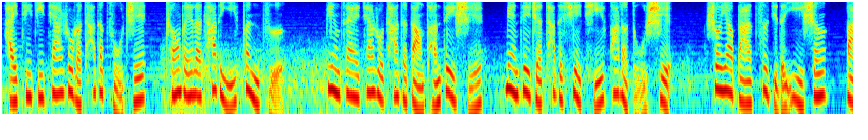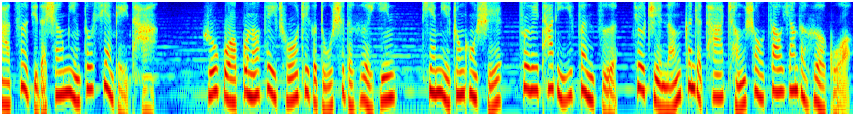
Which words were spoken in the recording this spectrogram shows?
还积极加入了他的组织，成为了他的一份子。并在加入他的党团队时，面对着他的血旗发了毒誓，说要把自己的一生、把自己的生命都献给他。如果不能废除这个毒誓的恶因，天灭中共时，作为他的一份子，就只能跟着他承受遭殃的恶果。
